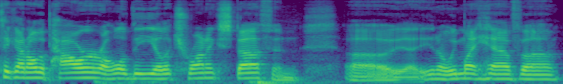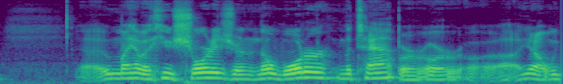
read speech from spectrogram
take out all the power, all of the electronic stuff, and uh, you know we might have. Uh, uh, we might have a huge shortage or no water in the tap or, or uh, you know we,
